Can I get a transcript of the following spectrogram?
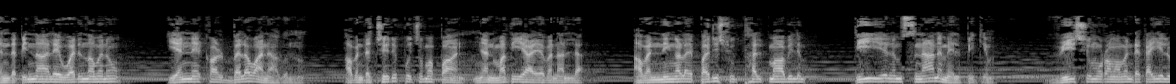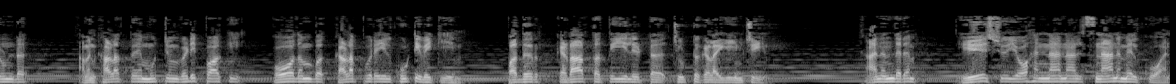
എന്റെ പിന്നാലെ വരുന്നവനോ എന്നേക്കാൾ ബലവാനാകുന്നു. അവന്റെ ചെരുപ്പ് ചുമപ്പാൻ ഞാൻ മതിയായവനല്ല. അവൻ നിങ്ങളെ പരിശുദ്ധാത്മാവിലും തീയിലും സ്നാനമേൽപ്പിക്കും. വീശുമുറം അവന്റെ കയ്യിലുണ്ട്. അവൻ കളത്തെ മുറ്റും വെടിപ്പാക്കി കോതമ്പ് കളപ്പുരയിൽ കൂട്ടിവെക്കുകയും പതിർ കെടാത്ത തീയിലിട്ട് ചുട്ടുകളയുകയും ചെയ്യും. അനന്തരം യേശു യോഹന്നാനാൽ സ്നാനമേൽക്കുവാൻ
